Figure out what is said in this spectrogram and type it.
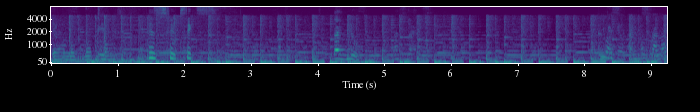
Yeah, like that one. This is 56. That blue that's nice and this, and this color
